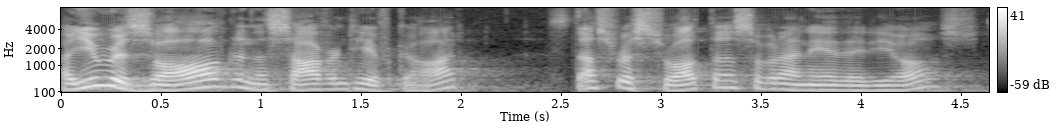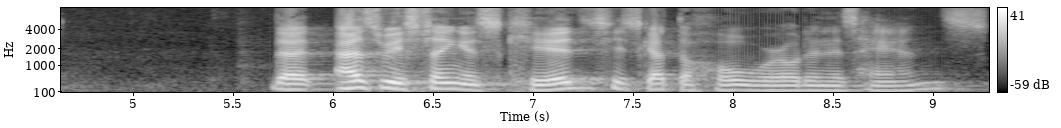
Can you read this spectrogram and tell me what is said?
are you resolved in the sovereignty of God? ¿Estás resuelto en soberanía de Dios? That as we sing as kids, He's got the whole world in His hands.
